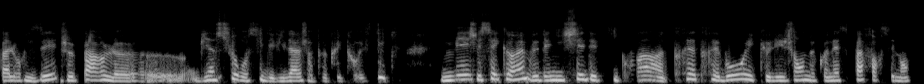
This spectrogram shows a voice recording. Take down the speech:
valoriser. Je parle bien sûr aussi des villages un peu plus touristiques, mais j'essaie quand même de dénicher des petits coins très très beaux et que les gens ne connaissent pas forcément.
